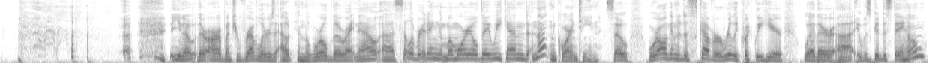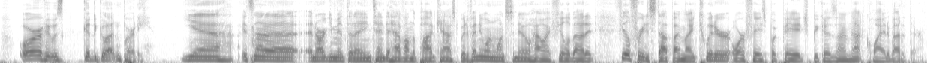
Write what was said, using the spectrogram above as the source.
you know, there are a bunch of revelers out in the world, though, right now, uh, celebrating Memorial Day weekend, not in quarantine. So we're all going to discover really quickly here whether uh, it was good to stay home or if it was good to go out and party. Yeah, it's not a an argument that I intend to have on the podcast, but if anyone wants to know how I feel about it, feel free to stop by my Twitter or Facebook page because I'm not quiet about it there.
